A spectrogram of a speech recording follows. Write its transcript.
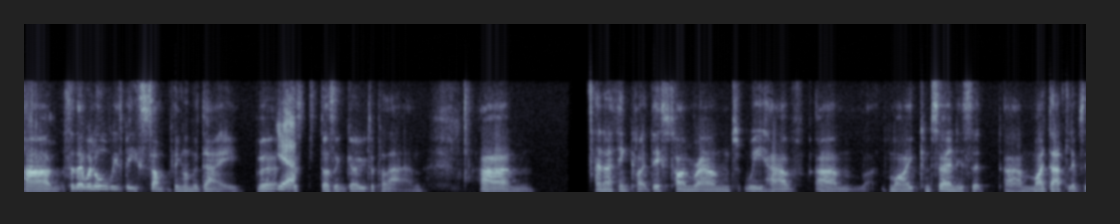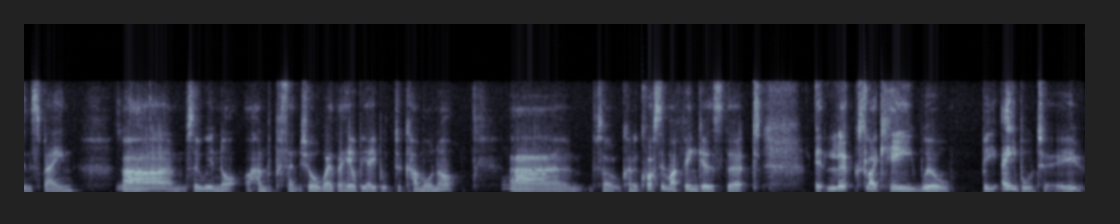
Um, so there will always be something on the day that Yeah. just doesn't go to plan. Um, and I think like this time round we have um, my concern is that um, my dad lives in Spain, Yeah. um, so we're not 100% sure whether he'll be able to come or not. Um, so kind of crossing my fingers that it looks like he will be able to,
